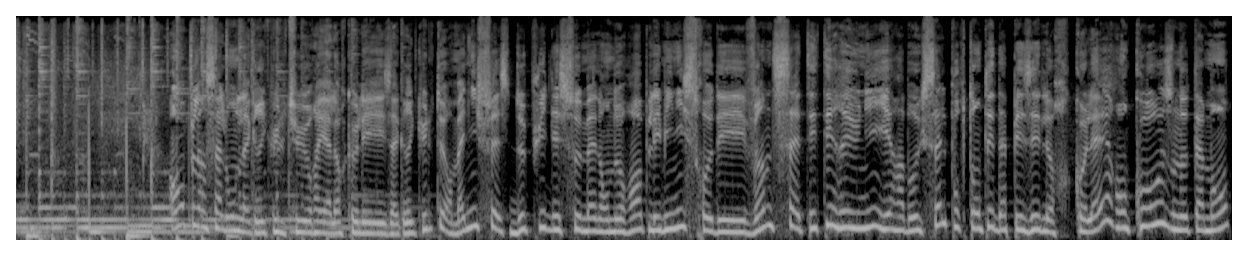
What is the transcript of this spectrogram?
Thank you. En plein salon de l'agriculture et alors que les agriculteurs manifestent depuis des semaines en Europe, les ministres des 27 étaient réunis hier à Bruxelles pour tenter d'apaiser leur colère en cause notamment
